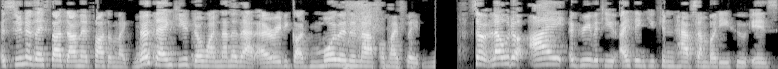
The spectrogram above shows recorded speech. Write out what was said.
as soon as I start down that path, I'm like, no, thank you. Don't want none of that. I already got more than enough on my plate. So, Lauro, I agree with you. I think you can have somebody who is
